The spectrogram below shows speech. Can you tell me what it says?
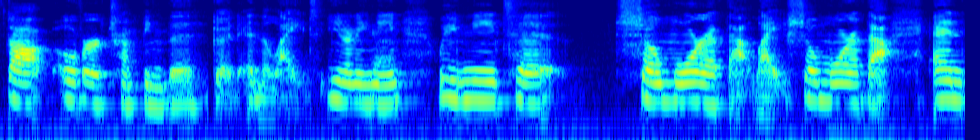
stop over trumping the good and the light. You know what I mean? We need to show more of that light, show more of that, and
